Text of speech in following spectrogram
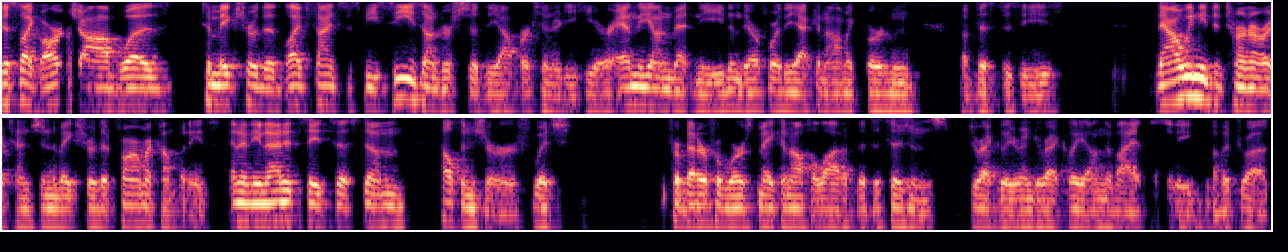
Just like our job was to make sure that life sciences VCs understood the opportunity here and the unmet need, and therefore the economic burden of this disease. Now we need to turn our attention to make sure that pharma companies and in the United States system, health insurers, which for better for worse make an awful lot of the decisions directly or indirectly on the viability of a drug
